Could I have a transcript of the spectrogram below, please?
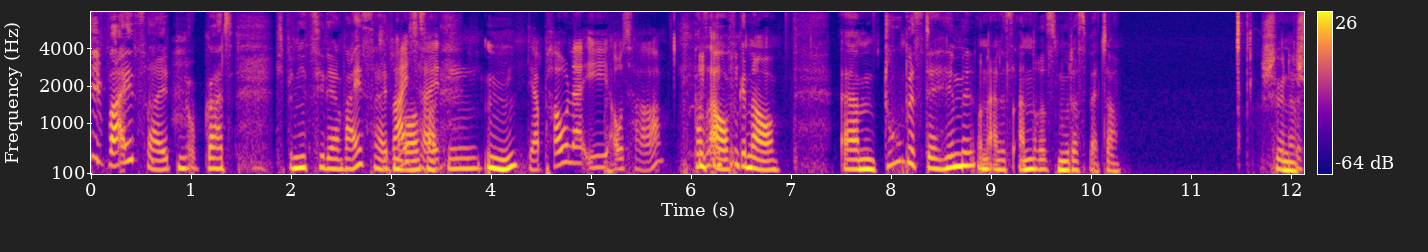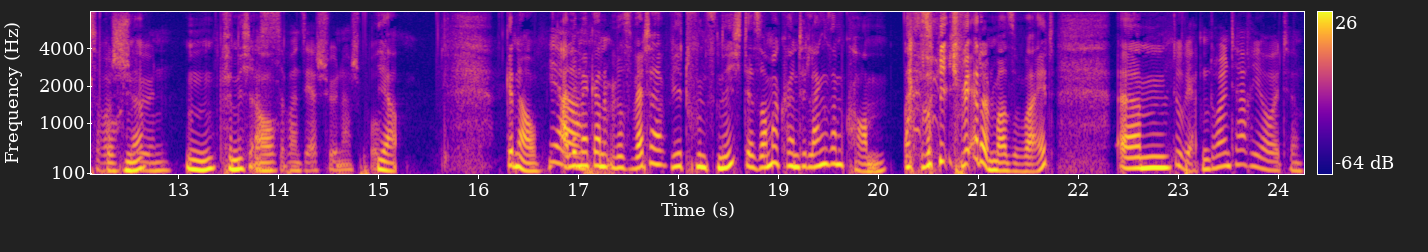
Die Weisheiten, oh Gott. Ich bin jetzt hier der Weisheiten. Die Weisheiten mhm. der Paula E. aus H. Pass auf, genau. Ähm, du bist der Himmel und alles andere ist nur das Wetter. Schöner das Spruch, ne? schön. ne? Mhm, Finde ich das auch. Das ist aber ein sehr schöner Spruch. Ja. Genau. Ja. Alle meckern über das Wetter, wir tun es nicht. Der Sommer könnte langsam kommen. Also ich wäre dann mal soweit. Ähm, du, wir hatten einen tollen Tag hier heute.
